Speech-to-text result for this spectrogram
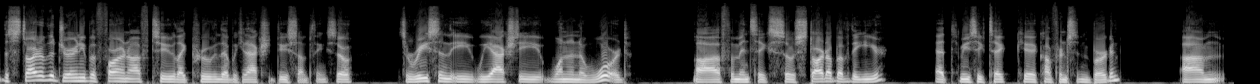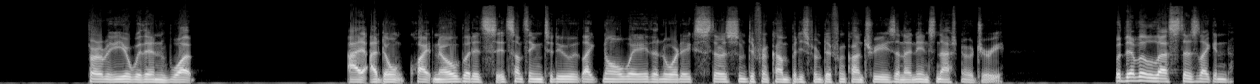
the start of the journey, but far enough to like proving that we can actually do something. So, so recently we actually won an award uh, for Mintix, so Startup of the Year at the Music Tech uh, Conference in Bergen. Um, Startup of the Year within what I, I don't quite know, but it's it's something to do with like Norway, the Nordics. There's some different companies from different countries and an international jury. But nevertheless, there's like an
